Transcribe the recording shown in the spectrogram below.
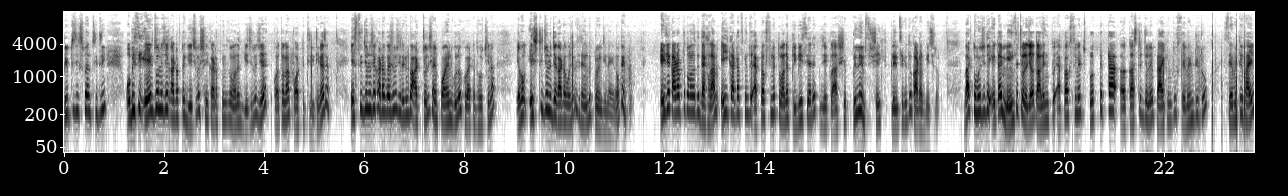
fifty six point three three OBC এর জন্য যে কাট অফটা গিয়েছিল, সেই কাট অফ কিন্তু তোমাদের গিয়েছিল যে কত না ফর্টি থ্রি ঠিক আছে? এসটির জন্য যে কাট অফ গেছিল সেটা কিন্তু আটচল্লিশ, আমি পয়েন্টগুলো খুব একটা ধরছি না। এবং এসটির জন্য যে কাট অফ গেছিল সেটা কিন্তু টোয়েন্টি নাইন ওকে এই যে কাট অফটা তোমাদেরকে দেখালাম, এই কাট অফ কিন্তু অ্যাপ্রক্সিমেট তোমাদের প্রিভিয়াস ইয়ারের যে ক্লাসশিপ প্রিলিমস সেই প্রিলিমসে কিন্তু কাট অফ গিয়েছিল। বাট তুমি যদি এটাই মেন্সে চলে যাও, তাহলে কিন্তু অ্যাপ্রক্সিমেট প্রত্যেকটা কাস্টের জন্য প্রায় কিন্তু সেভেন্টি টু সেভেন্টি ফাইভ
